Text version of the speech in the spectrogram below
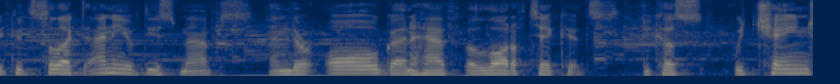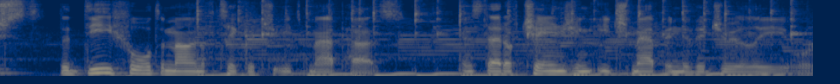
You could select any of these maps and they're all gonna have a lot of tickets because we changed the default amount of tickets each map has instead of changing each map individually or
